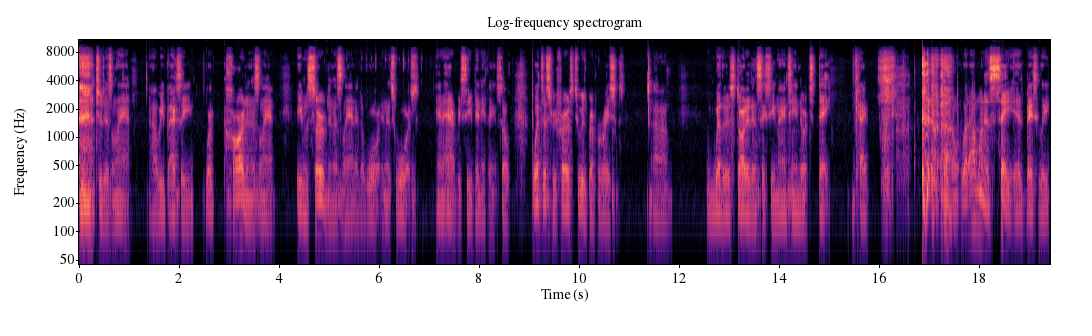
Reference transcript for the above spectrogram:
to this land. Uh, we've actually worked hard in this land, even served in this land in the war in its wars, and have received anything. So, what this refers to is reparations, um, whether it started in 1619 or today. Okay. what I want to say is basically,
